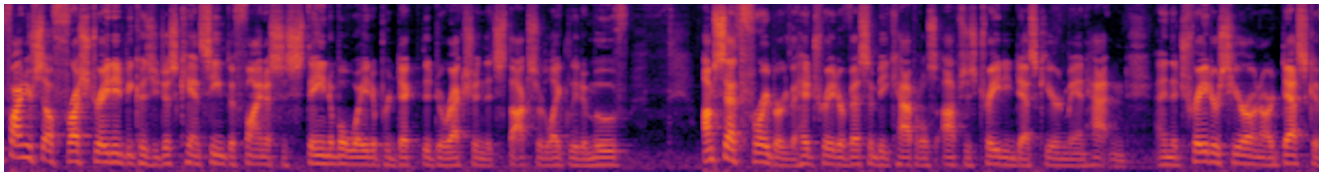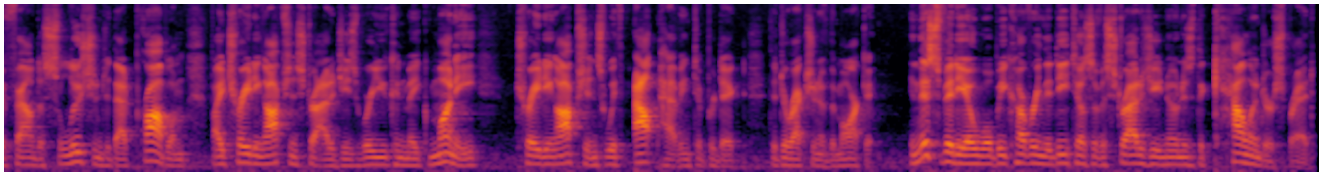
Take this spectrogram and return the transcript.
you find yourself frustrated because you just can't seem to find a sustainable way to predict the direction that stocks are likely to move? I'm Seth Freudberg, the head trader of SMB Capital's options trading desk here in Manhattan, and the traders here on our desk have found a solution to that problem by trading option strategies where you can make money trading options without having to predict the direction of the market. In this video, we'll be covering the details of a strategy known as the calendar spread,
